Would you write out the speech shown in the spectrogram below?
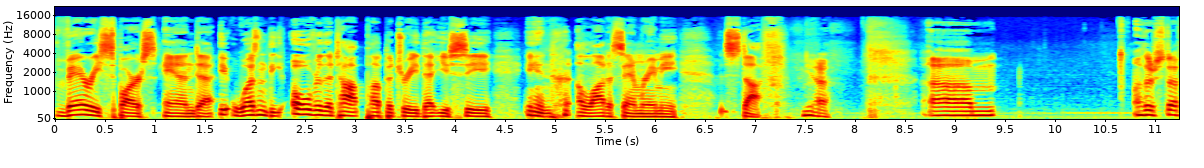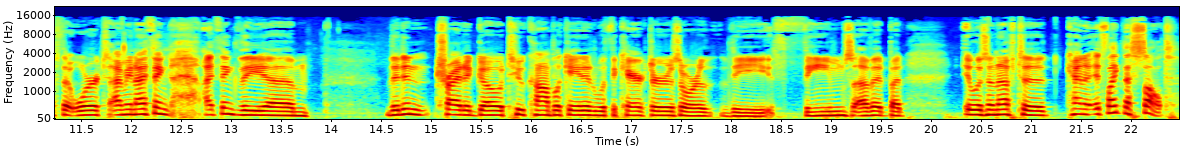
very sparse and uh, it wasn't the over the top puppetry that you see in a lot of Sam Raimi stuff. Yeah. Um, other stuff that worked. I mean, I think I think the um, they didn't try to go too complicated with the characters or the themes of it, but it was enough to kind of. It's like the salt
